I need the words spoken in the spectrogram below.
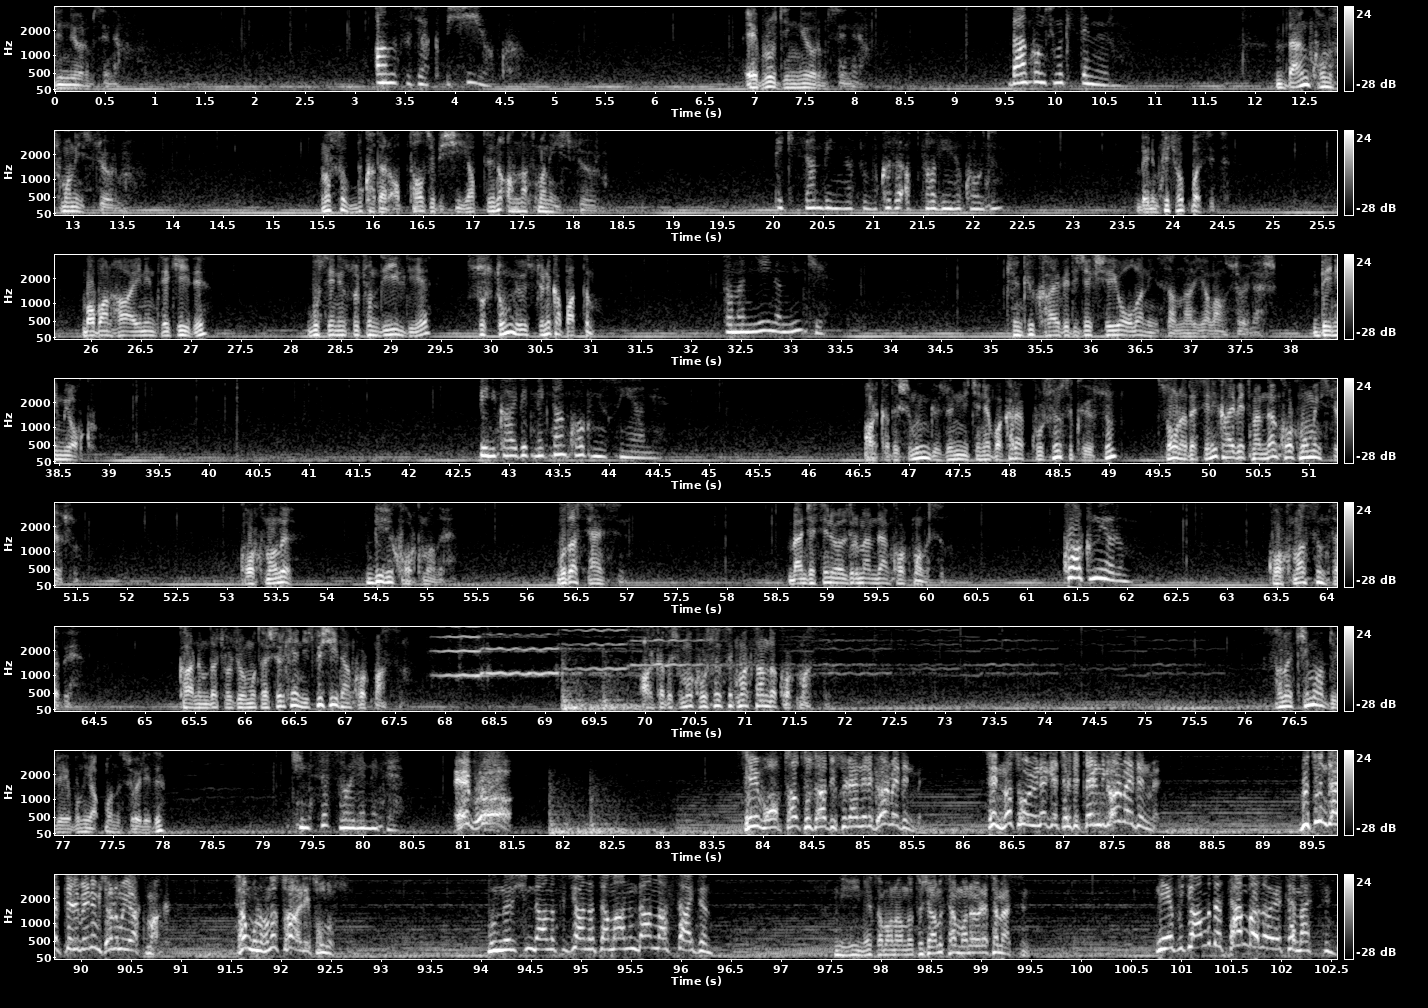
Dinliyorum seni. Anlatacak bir şey yok. Ebru dinliyorum seni. Ben konuşmak istemiyorum. Ben konuşmanı istiyorum. Nasıl bu kadar aptalca bir şey yaptığını anlatmanı istiyorum. Peki sen beni nasıl bu kadar aptal yerine koydun? Benimki çok basit. Baban hainin tekiydi. Bu senin suçun değil diye sustum ve üstünü kapattım. Sana niye inanayım ki? Çünkü kaybedecek şeyi olan insanlar yalan söyler. Benim yok. Beni kaybetmekten korkmuyorsun yani. Arkadaşımın gözünün içine bakarak kurşun sıkıyorsun. Sonra da seni kaybetmemden korkmamı istiyorsun. Korkmalı. Biri korkmalı. Bu da sensin. Bence seni öldürmemden korkmalısın. Korkmuyorum. Korkmazsın tabii. Karnımda çocuğumu taşırken hiçbir şeyden korkmazsın. Arkadaşıma kurşun sıkmaktan da korkmazsın. Sana kim Abdüley'e bunu yapmanı söyledi? Kimse söylemedi. Ebru! Seni bu aptal tuzağa düşürenleri görmedin mi? Seni nasıl oyuna getirdiklerini görmedin mi? Bütün dertleri benim canımı yakmak. Sen buna nasıl alet olursun? Bunları şimdi anlatacağına zamanında anlatsaydın. Neyi ne zaman anlatacağımı sen bana öğretemezsin. Ne yapacağımı da sen bana öğretemezsin.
